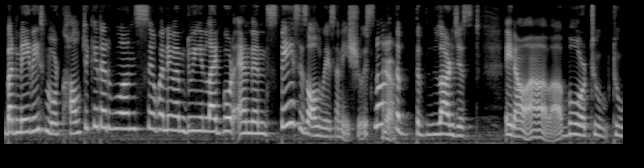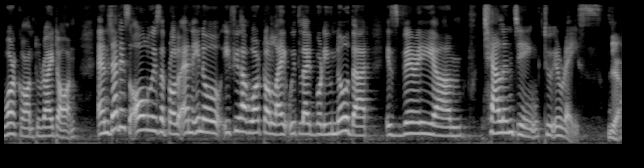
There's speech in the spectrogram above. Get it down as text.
but maybe it's more complicated ones when I'm doing in Lightboard, and then space is always an issue. It's not Yeah. the the largest you know uh, uh, board to to work on to write on. And that is always a problem. And you know if you have worked on light with lightboard you know that it's very um, challenging to erase. Yeah,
